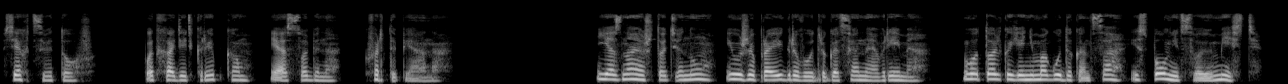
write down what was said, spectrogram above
всех цветов, подходить к рыбкам и особенно к фортепиано. Я знаю, что тяну и уже проигрываю драгоценное время. Вот только я не могу до конца исполнить свою месть,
